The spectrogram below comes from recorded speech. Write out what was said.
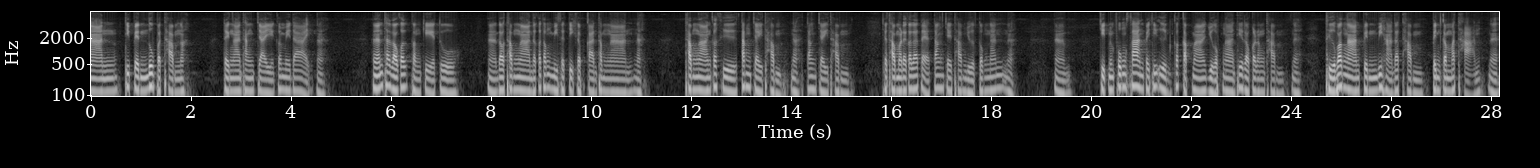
งานที่เป็นรูปธรรมนะแต่งานทางใจก็ไม่ได้นะฉะนั้นถ้าเราก็สังเกตดูเราทำงานเราก็ต้องมีสติกับการทำงานนะทำงานก็คือตั้งใจทำนะตั้งใจทำจะทำอะไรก็แล้วแต่ตั้งใจทำอยู่ตรงนั้นนะ จิตมันฟุ้งซ่านไปที่อื่น ก็กลับมาอยู่กับงานที่เรากำลังทำนะถือว่างานเป็นวิหารธรรม เป็นกรรมฐานนะ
